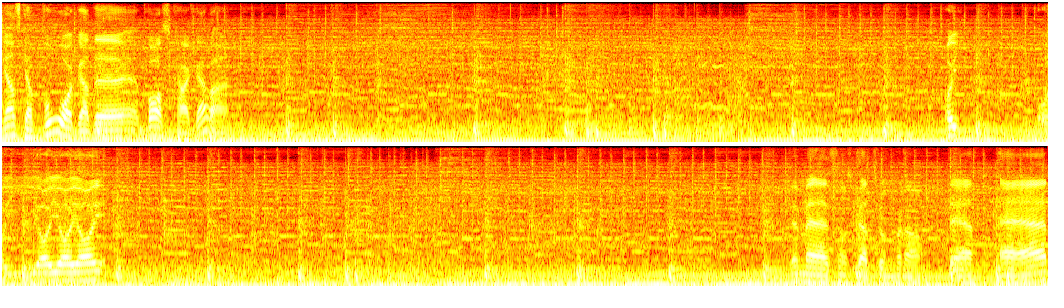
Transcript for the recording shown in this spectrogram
Ganska vågade baskaggar va? Oj, oj, oj, oj, oj. Vem är det som spelar trummor då? Det är...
